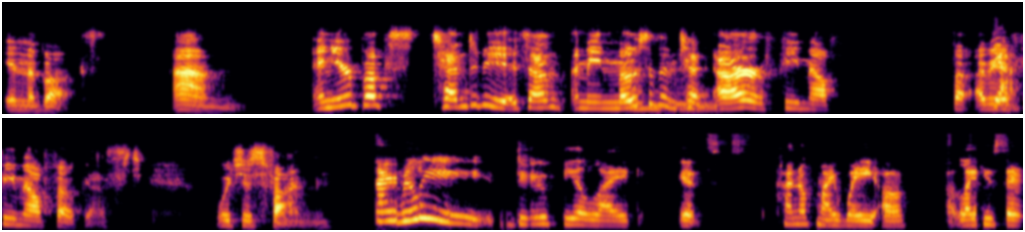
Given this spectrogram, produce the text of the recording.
in the books um and your books tend to be it sounds i mean most mm-hmm. of them mm-hmm. are female but i mean yeah. female focused which is fun i really do feel like it's kind of my way of like you said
